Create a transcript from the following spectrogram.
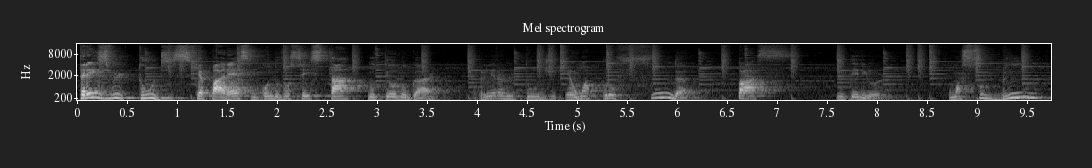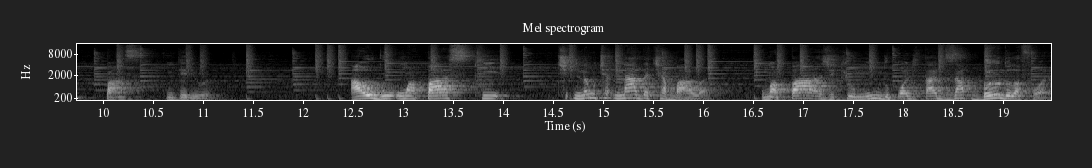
Três virtudes que aparecem quando você está no teu lugar. A primeira virtude é uma profunda paz interior. Uma sublime paz interior. Algo, uma paz que te, não te, nada te abala. Uma paz de que o mundo pode estar desabando lá fora.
